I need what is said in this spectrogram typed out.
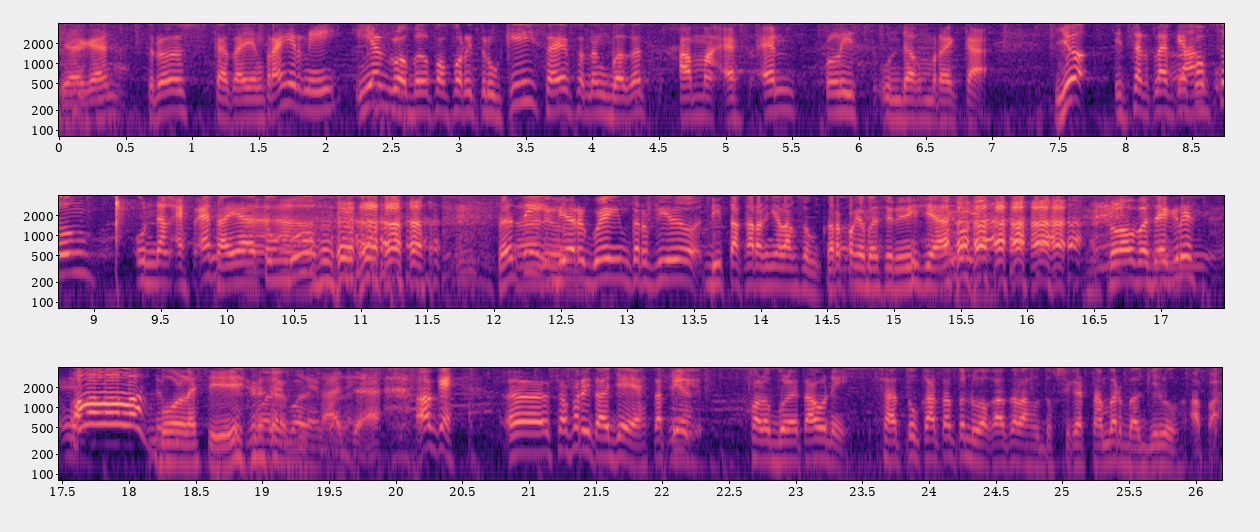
ya kan? Terus kata yang terakhir nih, iya global favorit rookie. Saya seneng banget sama SN please undang mereka. Yuk insert live. Langsung undang SN. saya Nah. tunggu. Nanti Aduh. biar gue interview di takarangnya langsung karena pakai bahasa Indonesia. Kalau bahasa Inggris, oh boleh sih, Boleh, boleh, bisa boleh. aja. Oke, eh, so far itu aja ya. Tapi Iya. kalau boleh tahu nih, satu kata atau dua kata lah untuk secret number bagi lu apa?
